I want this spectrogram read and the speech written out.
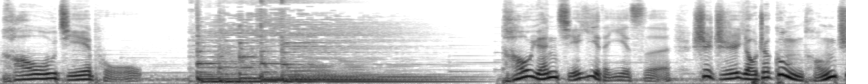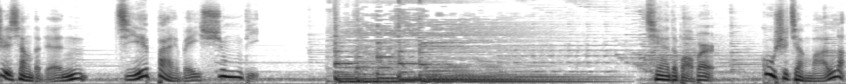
豪杰谱。桃园结义的意思是指有着共同志向的人结拜为兄弟。亲爱的宝贝儿，故事讲完了。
